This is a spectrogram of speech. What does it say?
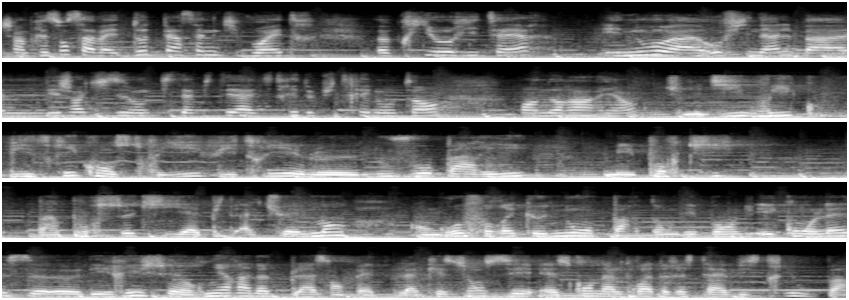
J'ai l'impression que ça va être d'autres personnes qui vont être euh, prioritaires. Et nous, euh, au final, bah, les gens qui, ont, habitaient à Vitry depuis très longtemps, on n'aura rien. Je me dis, oui, Vitry construit, Vitry est le nouveau Paris, mais pour qui? Bah pour ceux qui y habitent actuellement. En gros, il faudrait que nous, on parte dans des banlieues et qu'on laisse euh, les riches venir à notre place, en fait. La question, c'est est-ce qu'on a le droit de rester à Vitry ou pas?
